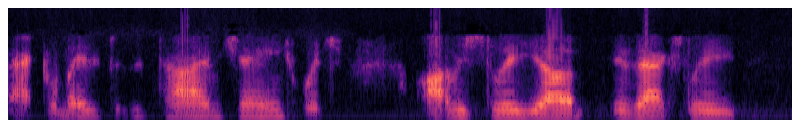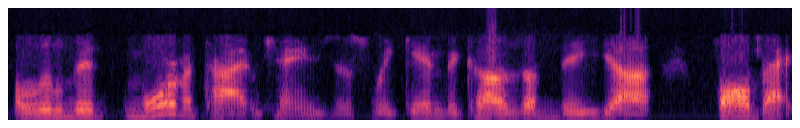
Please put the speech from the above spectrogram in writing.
acclimated to the time change, which obviously uh, is actually a little bit more of a time change this weekend because of the uh, fallback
